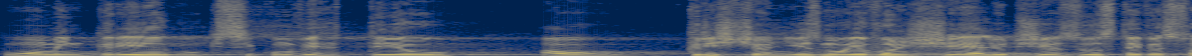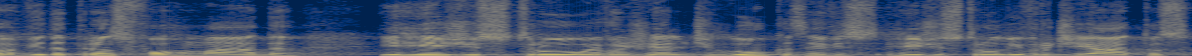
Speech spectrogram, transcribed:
um homem grego que se converteu ao cristianismo, ao evangelho de Jesus, teve a sua vida transformada e registrou o evangelho de Lucas, registrou o livro de Atos,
